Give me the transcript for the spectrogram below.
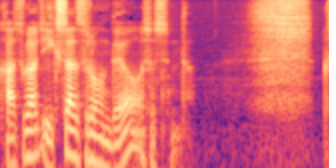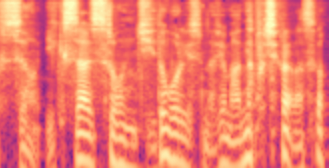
가수가 아주 익살스러운데요. 하셨습니다. 글쎄요, 익살스러운지도 모르겠습니다. 제가 만나보질 않아서.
